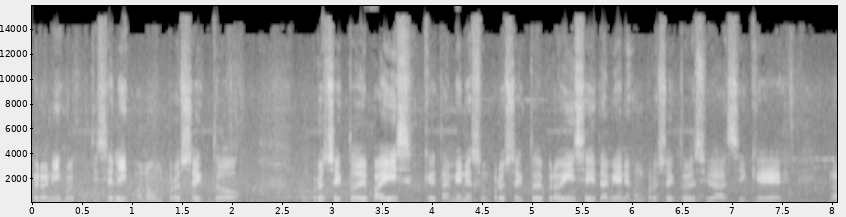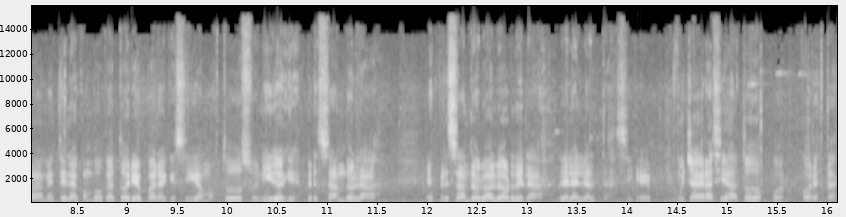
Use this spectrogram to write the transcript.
peronismo, el justicialismo, ¿no? un, proyecto, un proyecto de país que también es un proyecto de provincia y también es un proyecto de ciudad. Así que nuevamente la convocatoria para que sigamos todos unidos y expresando, la, expresando el valor de la, de la lealtad. Así que muchas gracias a todos por, por estar.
